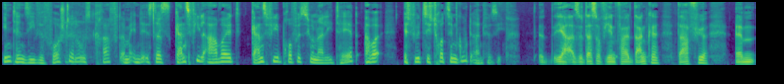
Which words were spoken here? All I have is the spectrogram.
intensive Vorstellungskraft. Am Ende ist das ganz viel Arbeit, ganz viel Professionalität. Qualität, aber es fühlt sich trotzdem gut an für Sie. Äh, ja, also das auf jeden Fall. Danke dafür. Ähm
